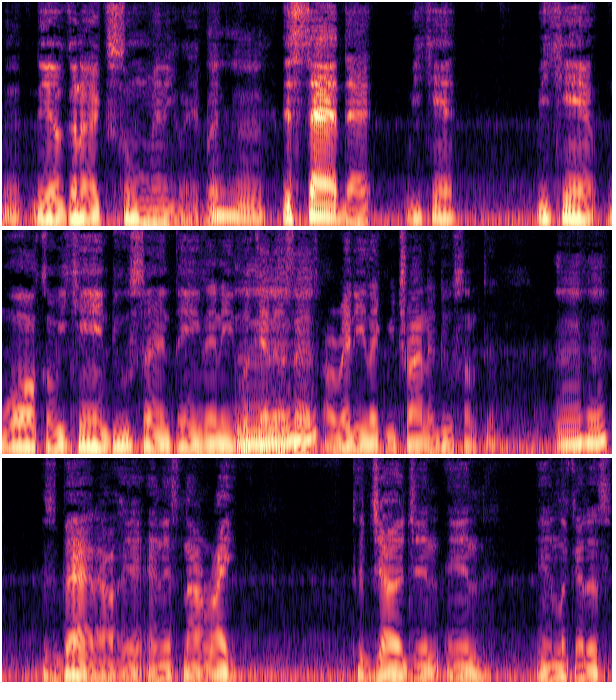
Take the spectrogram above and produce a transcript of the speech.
yeah, they're gonna assume anyway. But mm-hmm. it's sad that we can't we can't walk or we can't do certain things, and they look at us as already like we're trying to do something. Mm-hmm. it's bad out here and it's not right to judge and and and look at us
